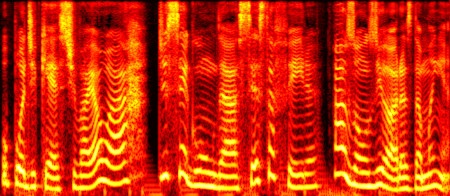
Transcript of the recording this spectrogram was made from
O podcast vai ao ar de segunda a sexta-feira, às 11 horas da manhã.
